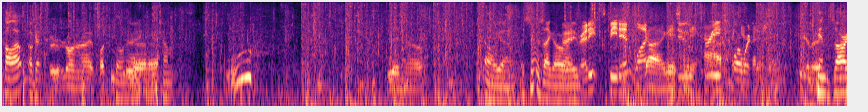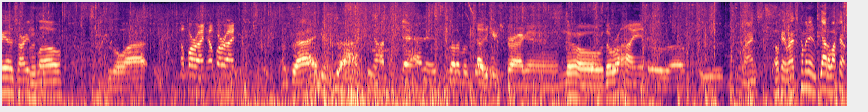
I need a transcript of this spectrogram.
Call out. Okay. We're going right. Fuck these Going right. Here Uh, you come. do they know? Oh yeah. As soon as I go, All right, right. ready? Speed in. One, God, I gave two, three, half. Can't forward. finish him. Pin Zarya. Zarya's low. This is a lot. Help our Ryan. Help our Ryan. I'm trying. I'm trying. I'm dead. Son of a Oh, the huge dragon. No, the Ryan. So rough. Ryan's okay. Ryan's coming in. Yato, watch out.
